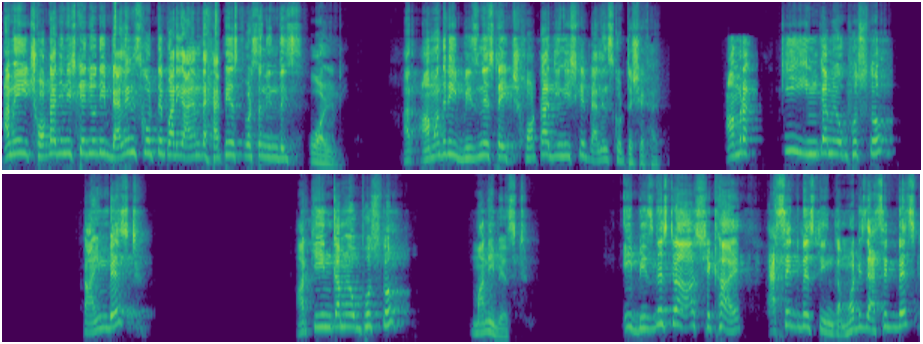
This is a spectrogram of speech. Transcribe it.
আমি এই ছটা জিনিসকে যদি ব্যালেন্স করতে পারি I am the happiest person in this world আর আমাদের এই বিজনেসটা এই ছটা জিনিসকে ব্যালেন্স করতে শেখায়। আমরা কি ইনকামে অভ্যস্ত? টাইম বেস্ট আর কি ইনকামে অভ্যস্ত? মানি বেস্ট এই বিজনেসটা শেখায় asset based income what is asset based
